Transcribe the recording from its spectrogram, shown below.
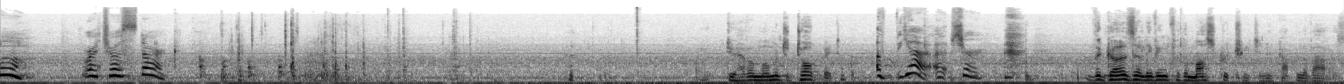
Oh, Retro Stark. Do you have a moment to talk, Beta? Uh, yeah, uh, sure. The girls are leaving for the mosque retreat in a couple of hours.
